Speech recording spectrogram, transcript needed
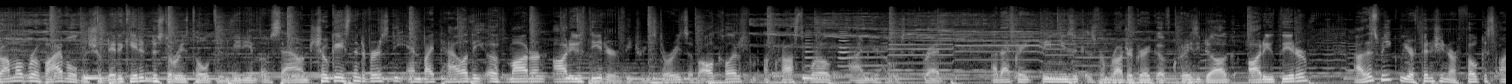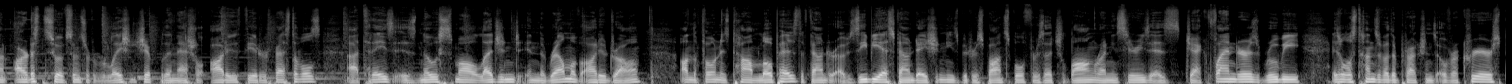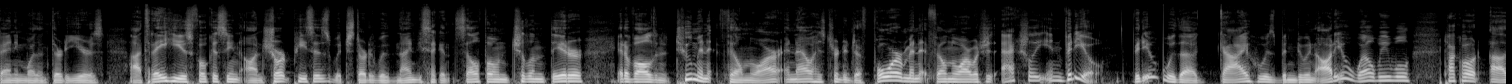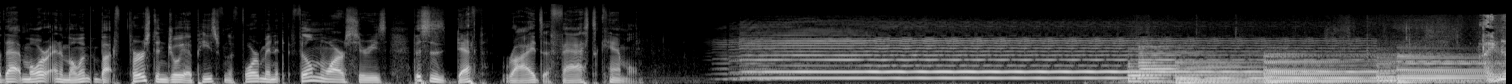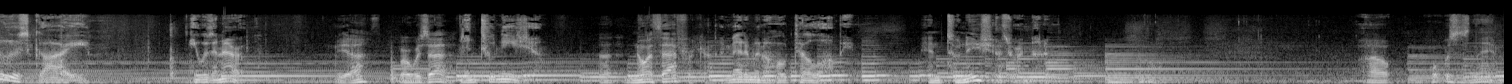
Drama Revival, the show dedicated to stories told through the medium of sound, showcasing the diversity and vitality of modern audio theater, featuring stories of all colors from across the world. I'm your host, Fred. Uh, that great theme music is from Roger Gregg of Crazy Dog Audio Theater. Uh, this week, we are finishing our focus on artists who have some sort of relationship with the National Audio Theater Festivals. Uh, today's is no small legend in the realm of audio drama. On the phone is Tom Lopez, the founder of ZBS Foundation. He's been responsible for such long running series as Jack Flanders, Ruby, as well as tons of other productions over a career spanning more than 30 years. Uh, today, he is focusing on short pieces, which started with 90 second cell phone chillin' theater. It evolved into two minute film noir and now has turned into four minute film noir, which is actually in video video with a guy who has been doing audio? Well, we will talk about uh, that more in a moment, but first enjoy a piece from the four minute film noir series. This is Death Rides a Fast Camel. I knew this guy. He was an Arab Yeah? Where was that? in Tunisia. Uh, North Africa. I met him in a hotel lobby. In Tunisia. That's where I met him. Uh, what was his name?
